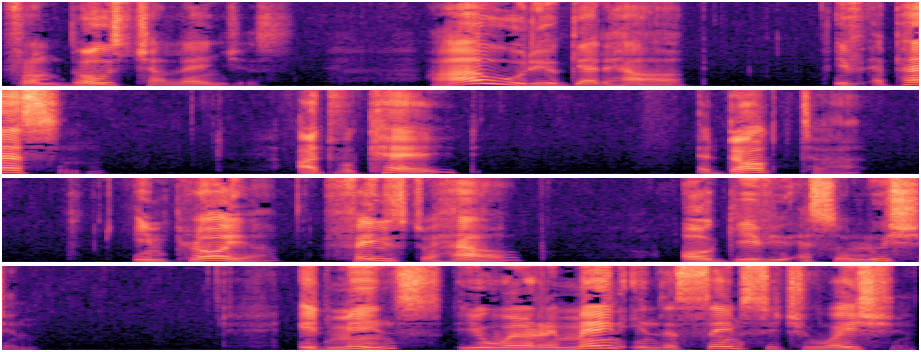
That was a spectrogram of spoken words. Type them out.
from those challenges. How would you get help if a person, advocate, a doctor, employer fails to help or give you a solution? It means you will remain in the same situation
